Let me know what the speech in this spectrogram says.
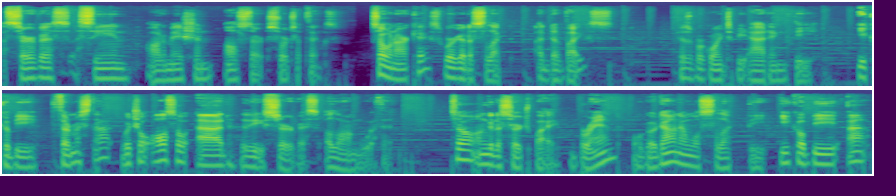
a service, a scene, automation, all sorts of things. So in our case, we're going to select a device because we're going to be adding the Ecobee thermostat, which will also add the service along with it. So I'm going to search by brand. We'll go down and we'll select the Ecobee app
